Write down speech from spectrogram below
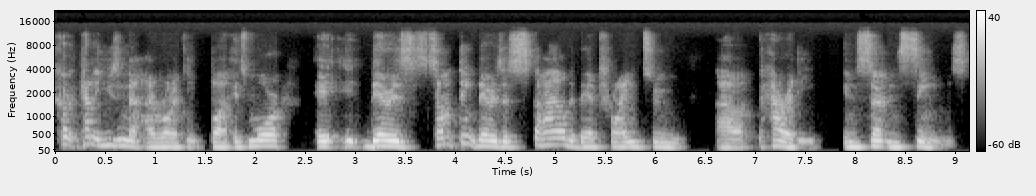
kind of using that ironically, but it's more, it, it, there is something, there is a style that they're trying to uh, parody in certain scenes,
